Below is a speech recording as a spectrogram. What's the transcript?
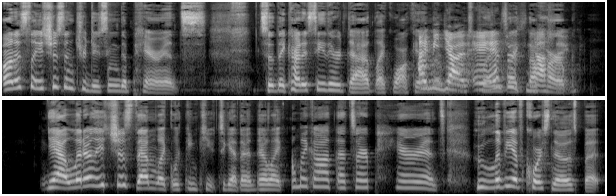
honestly, it's just introducing the parents, so they kind of see their dad like walking. I mean, yeah, it answers like, the harp. nothing. Yeah, literally, it's just them like looking cute together, and they're like, "Oh my god, that's our parents." Who Livia, of course, knows, but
